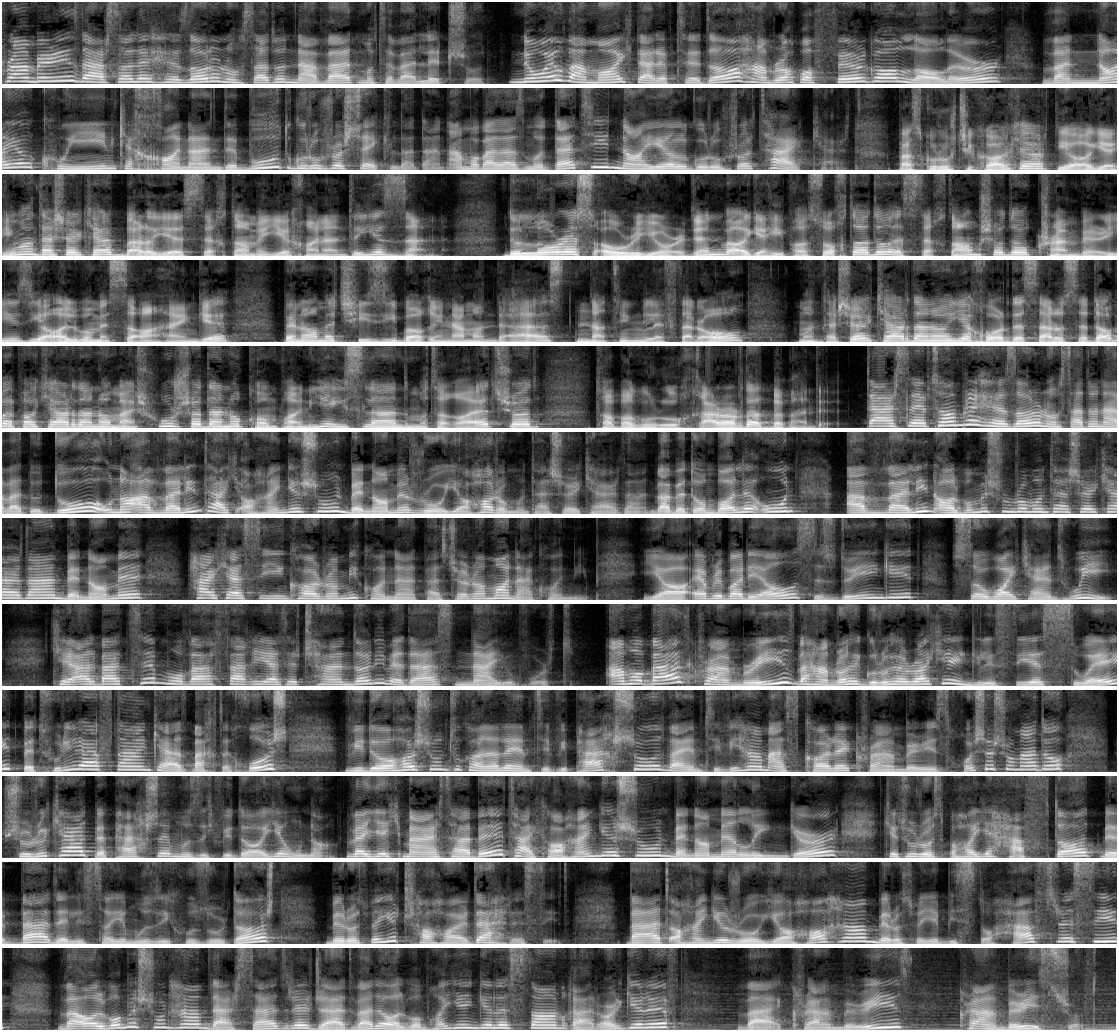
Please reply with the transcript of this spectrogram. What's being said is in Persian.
کرامبریز در سال 1990 متولد شد. نوئل و مایک در ابتدا همراه با فرگال لالر و نایل کوین که خواننده بود گروه رو شکل دادن اما بعد از مدتی نایل گروه رو ترک کرد. پس گروه چیکار کرد؟ یه آگهی منتشر کرد برای استخدام یه خواننده زن. دولورس اوریوردن به آگهی پاسخ داد و استخدام شد و کرامبریز یه آلبوم سه آهنگه به نام چیزی باقی نمانده است Nothing Left At All منتشر کردن و یه خورده سر و صدا بپا کردن و مشهور شدن و کمپانی ایسلند متقاعد شد تا با گروه قرارداد ببنده. در سپتامبر 1992 اونا اولین تک آهنگشون به نام رویاها رو منتشر کردند و به دنبال اون اولین آلبومشون رو منتشر کردند به نام هر کسی این کار رو می‌کند پس چرا ما نکنیم یا Everybody else is doing it so why can't we که البته موفقیت چندانی به دست نیاورد. اما بعد کرامبریز به همراه گروه راک انگلیسی سوید به توری رفتن که از بخت خوش ویدیوهاشون تو کانال MTV پخش شد و MTV هم از کار کرامبریز خوشش اومد و شروع کرد به پخش موزیک ویدئوهای اونا. و یک مرتبه تک آهنگشون به نام لینگر که تو رتبه های 70 به بعد لیستای موزیک حضور داشت به رتبه 14 رسید. بعد آهنگ رویاها هم به رتبه 27 رسید و آلبومشون هم در صدر جدول آلبوم های انگلستان قرار گرفت و کرامبریز کرامبریز شد.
